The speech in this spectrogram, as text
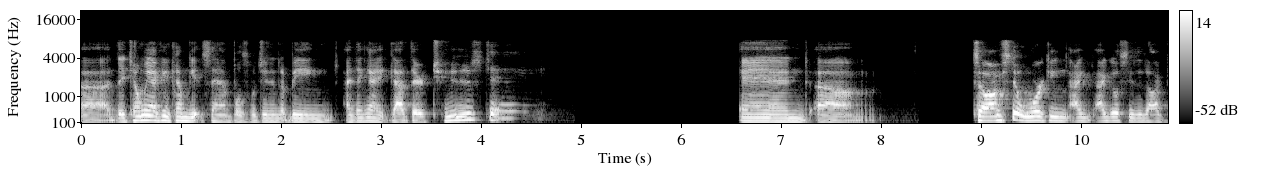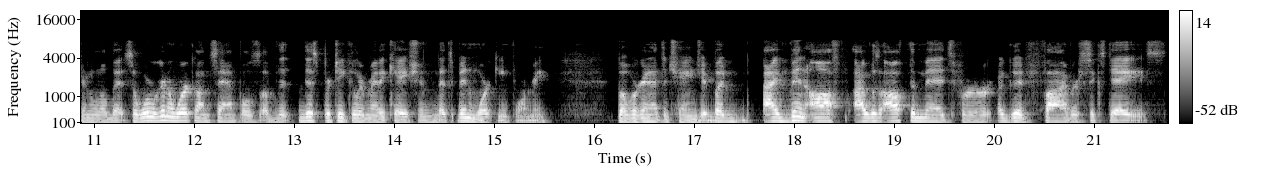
uh, they told me I could come get samples, which ended up being, I think I got there Tuesday. And um, so I'm still working. I, I go see the doctor in a little bit. So we're going to work on samples of the, this particular medication that's been working for me but we're gonna have to change it. But I've been off. I was off the meds for a good five or six days,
